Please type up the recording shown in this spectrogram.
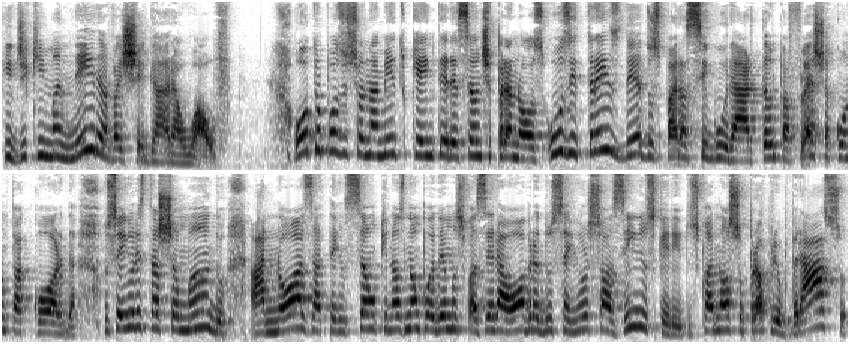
e de que maneira vai chegar ao alvo. Outro posicionamento que é interessante para nós: use três dedos para segurar tanto a flecha quanto a corda. O Senhor está chamando a nós a atenção que nós não podemos fazer a obra do Senhor sozinhos, queridos, com o nosso próprio braço,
